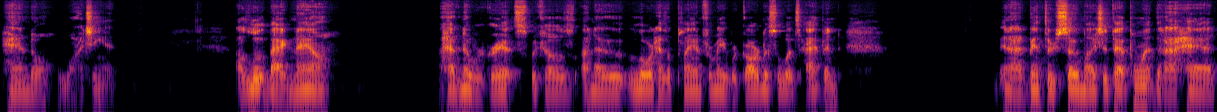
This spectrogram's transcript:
handle watching it. I look back now, I have no regrets because I know the Lord has a plan for me regardless of what's happened. And I'd been through so much at that point that I had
